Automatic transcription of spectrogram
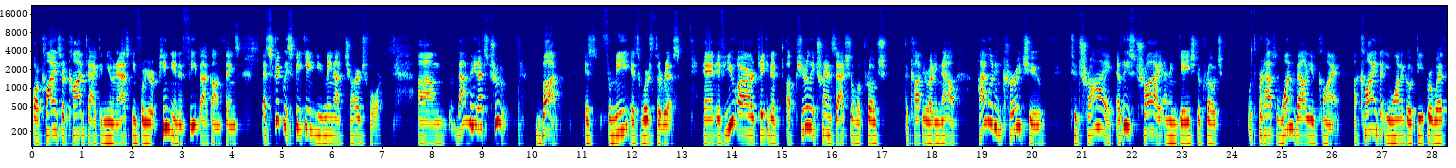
or clients are contacting you and asking for your opinion and feedback on things that, strictly speaking, you may not charge for. Um, that may that's true, but it's for me it's worth the risk. And if you are taking a, a purely transactional approach to copywriting now, I would encourage you to try at least try an engaged approach with perhaps one valued client a client that you want to go deeper with,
